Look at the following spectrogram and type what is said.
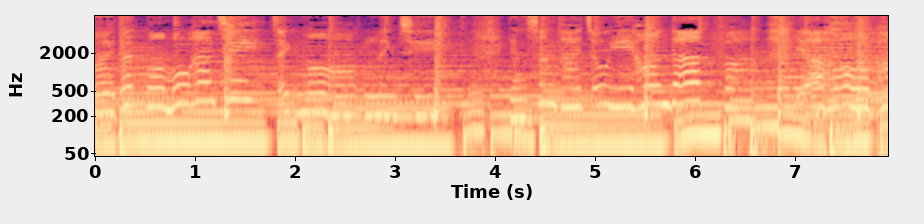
挨得过无限次寂寞凌迟，人生太早已看得化，也可怕。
